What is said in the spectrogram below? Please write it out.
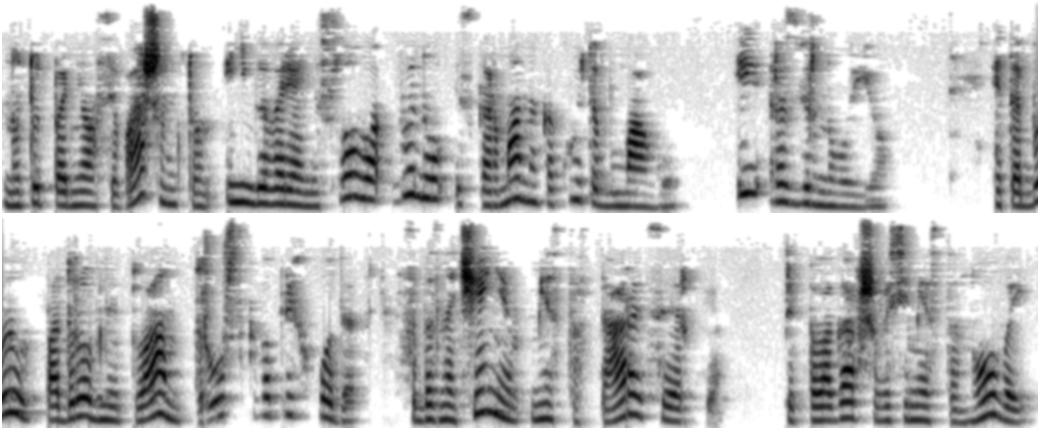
Но тут поднялся Вашингтон и, не говоря ни слова, вынул из кармана какую-то бумагу и развернул ее. Это был подробный план Дружского прихода с обозначением места старой церкви, предполагавшегося места новой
